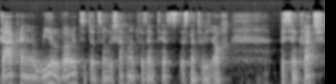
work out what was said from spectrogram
gar keine Real-World-Situation geschaffen hat für seinen Test, ist natürlich auch ein bisschen Quatsch.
